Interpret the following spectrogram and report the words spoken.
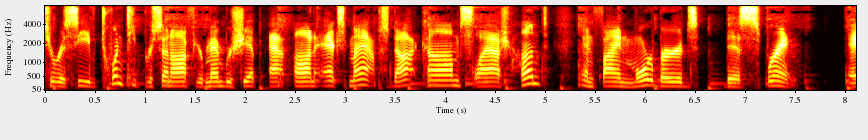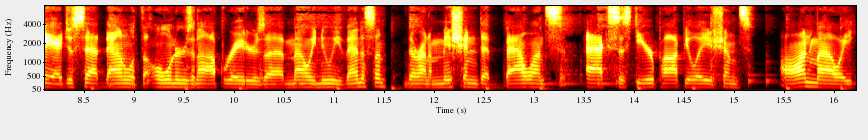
to receive 20% off your membership at onxmaps.com slash hunt and find more birds this spring. Hey, I just sat down with the owners and operators of Maui Nui Venison. They're on a mission to balance axis deer populations on Maui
